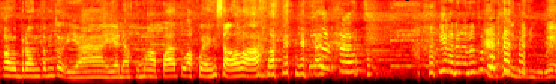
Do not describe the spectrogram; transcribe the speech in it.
kalau berantem tuh iya iya ada aku mah apa tuh aku yang salah katanya kan. Iya kadang-kadang tuh mereka nyindir gue.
